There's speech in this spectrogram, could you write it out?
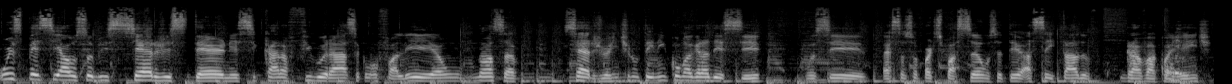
um especial sobre Sérgio Stern, esse cara figuraça, como eu falei, é um... Nossa, Sérgio, a gente não tem nem como agradecer você, essa sua participação, você ter aceitado gravar com a gente.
